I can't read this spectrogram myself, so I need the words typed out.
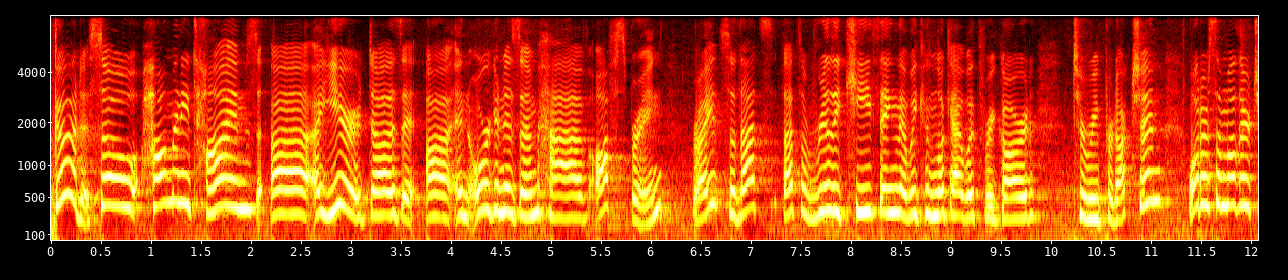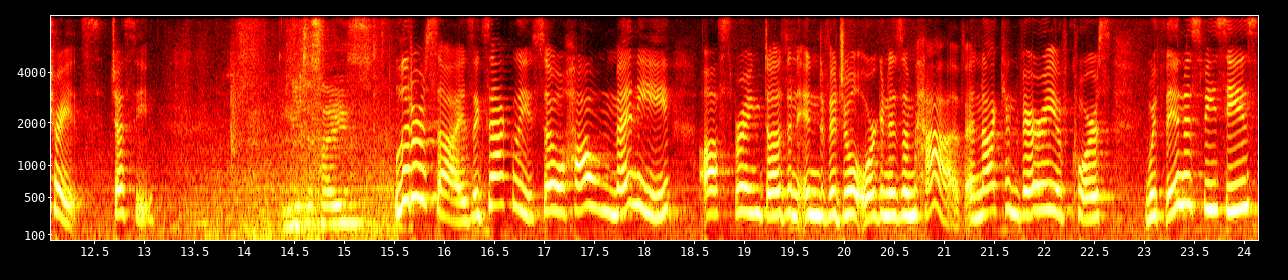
Good. So how many times uh, a year does it, uh, an organism have offspring, right? So that's, that's a really key thing that we can look at with regard to reproduction. What are some other traits? Jesse? Litter size. Litter size, exactly. So how many offspring does an individual organism have? And that can vary, of course, within a species,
